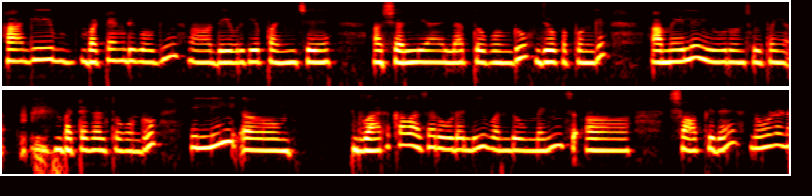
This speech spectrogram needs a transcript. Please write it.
ಹಾಗೆ ಬಟ್ಟೆ ಅಂಗಡಿಗೆ ಹೋಗಿ ದೇವರಿಗೆ ಪಂಚೆ ಶಲ್ಯ ಎಲ್ಲ ತಗೊಂಡು ಜೋಗಪ್ಪಂಗೆ, ಆಮೇಲೆ ಇವರು ಒಂದು ಸ್ವಲ್ಪ ಬಟ್ಟೆಗಳು ತೊಗೊಂಡ್ರು. ಇಲ್ಲಿ ದ್ವಾರಕಾವಾಸ ರೋಡಲ್ಲಿ ಒಂದು ಮೆನ್ಸ್ ಶಾಪ್ ಇದೆ. ನೋಡೋಣ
